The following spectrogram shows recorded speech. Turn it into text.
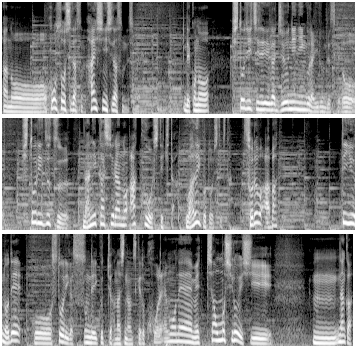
あの放送しだす配信しだすんですよねでこの人質が12人ぐらいいるんですけど1人ずつ何かしらの悪をしてきた。悪いことをしてきた。それを暴け。っていうのでこうストーリーが進んでいくっていう話なんですけどこれもねめっちゃ面白いしうんなんか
